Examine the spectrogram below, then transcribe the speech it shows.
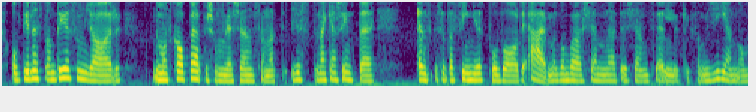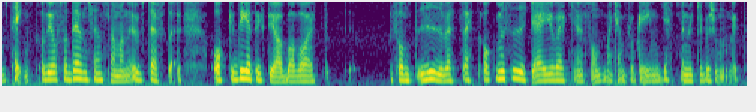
Och det är nästan det som gör när man skapar den här personliga känslan att gästerna kanske inte ens ska sätta fingret på vad det är, men de bara känner att det känns väldigt liksom genomtänkt och det är ofta den känslan man är ute efter. Och det tyckte jag bara var ett sånt givet sätt och musik är ju verkligen sånt man kan plocka in jättemycket personligt.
